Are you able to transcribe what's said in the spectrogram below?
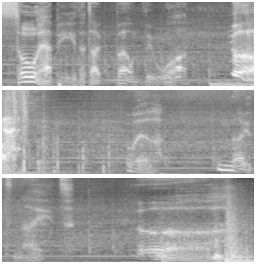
So happy that I found the one. Ugh. Well, night, night. Ah.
